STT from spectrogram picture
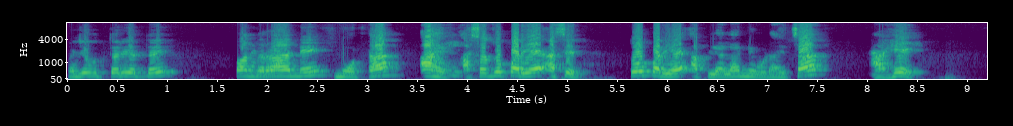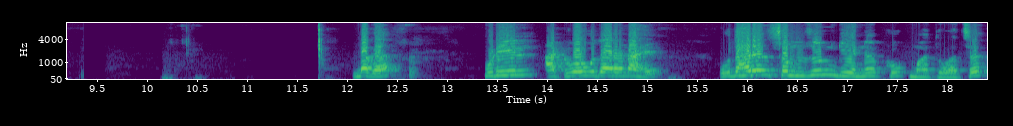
म्हणजे उत्तर येतंय पंधराने मोठा आहे. असा जो पर्याय असेल तो पर्याय आपल्याला निवडायचा आहे. बघा पुढील आठवं उदाहरण आहे. उदाहरण समजून घेणं खूप महत्वाचं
